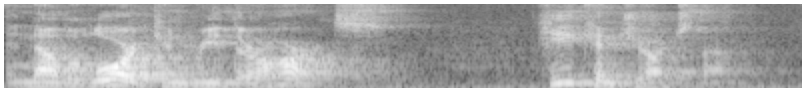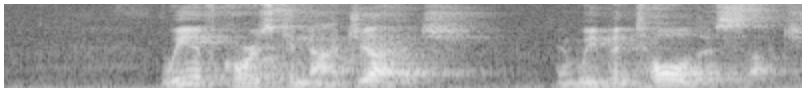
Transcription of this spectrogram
And now the Lord can read their hearts, He can judge them. We, of course, cannot judge, and we've been told as such.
